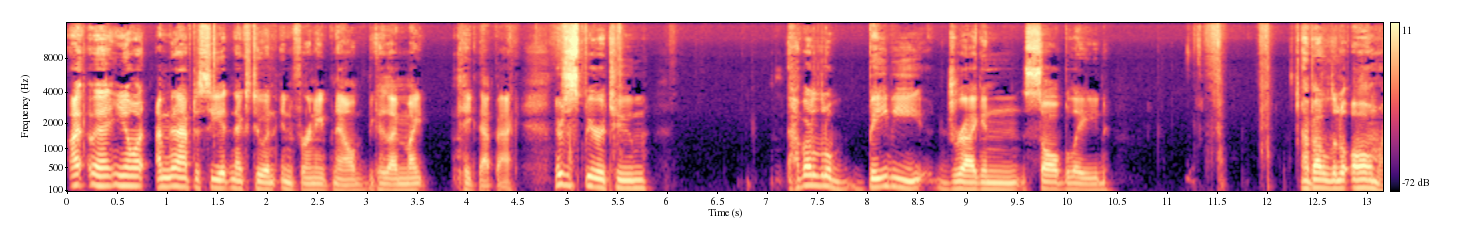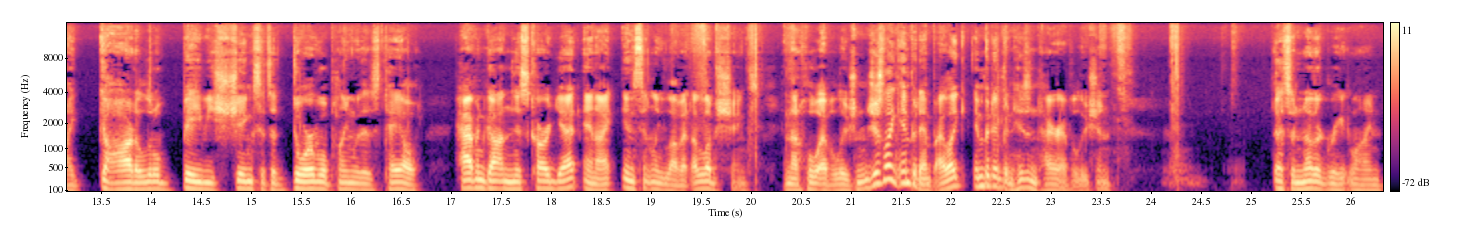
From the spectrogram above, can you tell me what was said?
I, uh, you know what? I'm gonna have to see it next to an Infernape now because I might take that back. There's a Spiritomb. How about a little baby dragon Saw Blade? How about a little, oh my god, a little baby Shinx. It's adorable playing with his tail. Haven't gotten this card yet, and I instantly love it. I love Shinx and that whole evolution. Just like Impidimp. I like Impidimp and his entire evolution. That's another great line.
